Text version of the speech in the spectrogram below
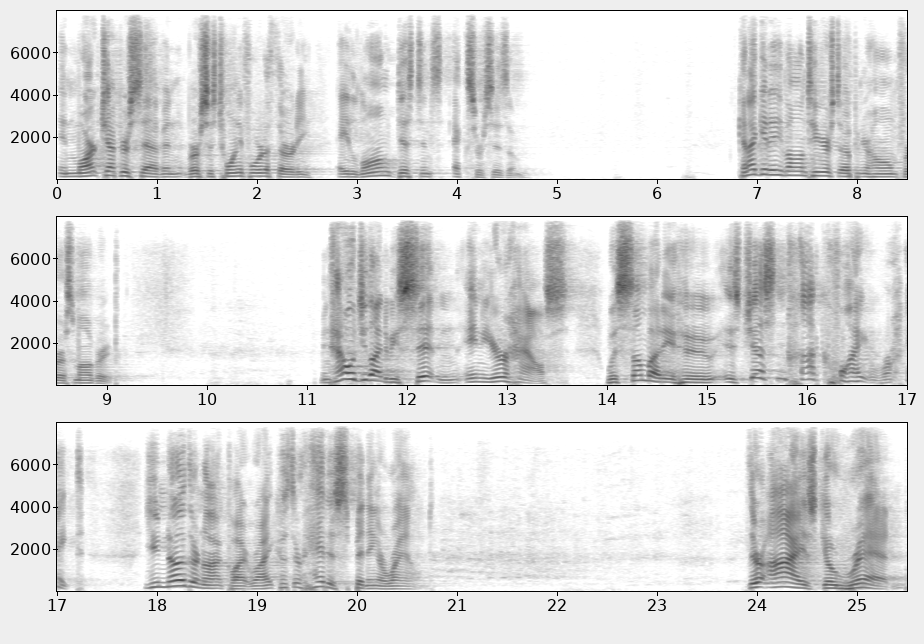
in Mark chapter 7, verses 24 to 30, a long distance exorcism. Can I get any volunteers to open your home for a small group? I mean, how would you like to be sitting in your house with somebody who is just not quite right? You know they're not quite right because their head is spinning around. Their eyes go red.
